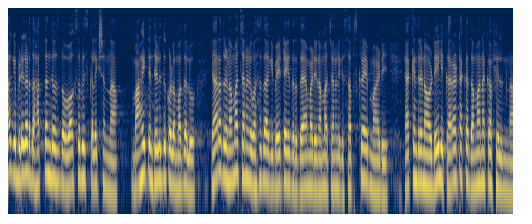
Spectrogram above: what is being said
ಹಾಗೆ ಬಿಡುಗಡೆದ ಹತ್ತನೇ ದಿವಸದ ಬಾಕ್ಸ್ ಆಫೀಸ್ ಕಲೆಕ್ಷನ್ನ ಮಾಹಿತಿಯನ್ನು ತಿಳಿದುಕೊಳ್ಳೋ ಮೊದಲು ಯಾರಾದರೂ ನಮ್ಮ ಚಾನಲ್ಗೆ ಹೊಸದಾಗಿ ಭೇಟಿಯಾಗಿದ್ದರೆ ದಯಮಾಡಿ ನಮ್ಮ ಚಾನಲ್ಗೆ ಸಬ್ಸ್ಕ್ರೈಬ್ ಮಾಡಿ. ಯಾಕೆಂದರೆ ನಾವು ಡೈಲಿ ಕರಾಟಕ ದಮನಕ ಫಿಲ್ಮ್ನ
